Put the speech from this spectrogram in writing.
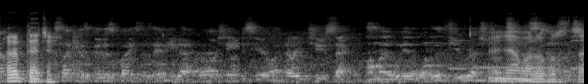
খারাপ দেখা আমার অবস্থা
